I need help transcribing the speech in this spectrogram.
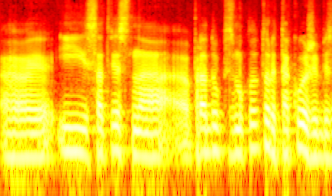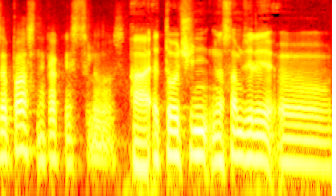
и, соответственно, продукт из макулатуры такой же безопасный, как и из целлюлозы. А это очень, на самом деле, э,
